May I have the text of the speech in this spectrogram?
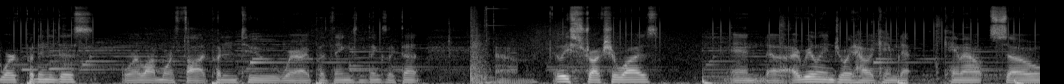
work put into this, or a lot more thought put into where I put things and things like that. Um, at least structure-wise and uh, I really enjoyed how it came came out. So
